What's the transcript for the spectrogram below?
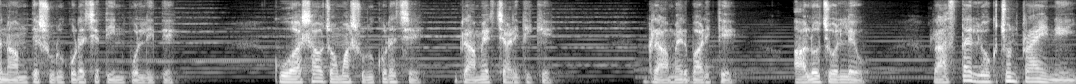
নামতে শুরু করেছে তিন পল্লীতে কুয়াশাও জমা শুরু করেছে গ্রামের চারিদিকে। গ্রামের বাড়িতে আলো চললেও রাস্তায় লোকজন প্রায় নেই।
